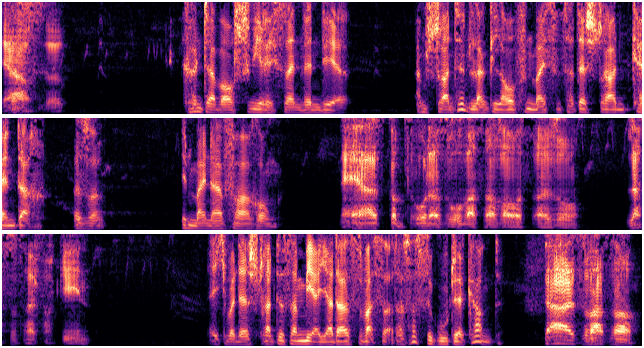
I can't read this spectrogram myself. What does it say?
Ja, das äh, könnte aber auch schwierig sein, wenn wir am Strand entlang laufen. Meistens hat der Strand kein Dach. Also in meiner Erfahrung. Naja, es kommt so oder so Wasser raus, also lasst uns einfach gehen. Ich meine, der Strand ist am Meer, ja, da ist Wasser, das hast du gut erkannt. Da ist Wasser.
